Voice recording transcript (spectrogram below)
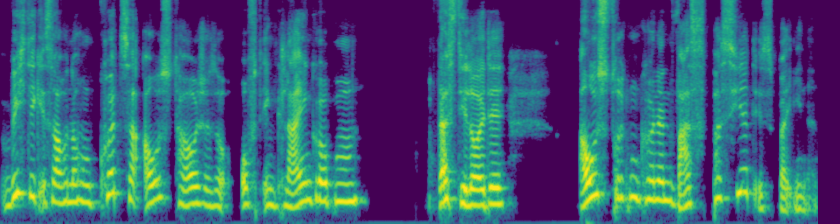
wichtig ist auch noch ein kurzer Austausch, also oft in Kleingruppen, dass die Leute ausdrücken können, was passiert ist bei ihnen.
